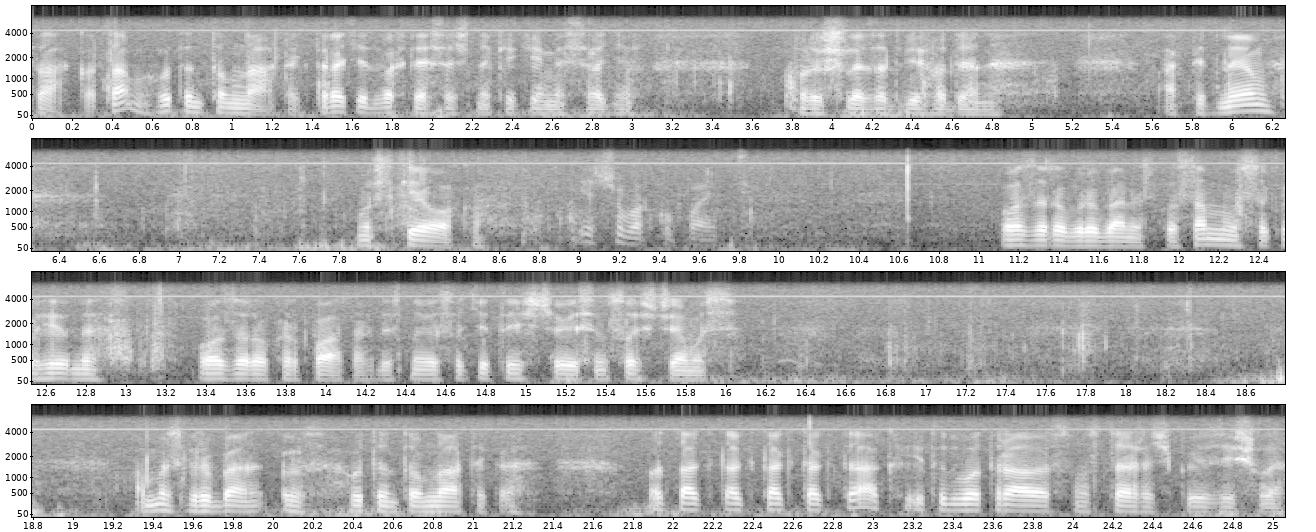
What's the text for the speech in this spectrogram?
Так, а там Гутентомнатик, третій двохтисячник, який ми сьогодні пройшли за дві години. А під ним морське око. І шувар купається. Озеро Бребенецько, саме високогірне озеро в Карпатах, десь на висоті 1800 з чимось. А ми з Бребен... о, з Гутентом Натика. Отак, так, так, так, так. І тут от траверсом стежечкою зійшли.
